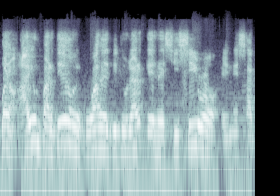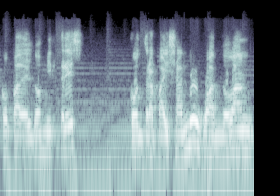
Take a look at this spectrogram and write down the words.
Bueno, hay un partido que jugás de titular que es decisivo en esa Copa del 2003, contra Paysandú cuando van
